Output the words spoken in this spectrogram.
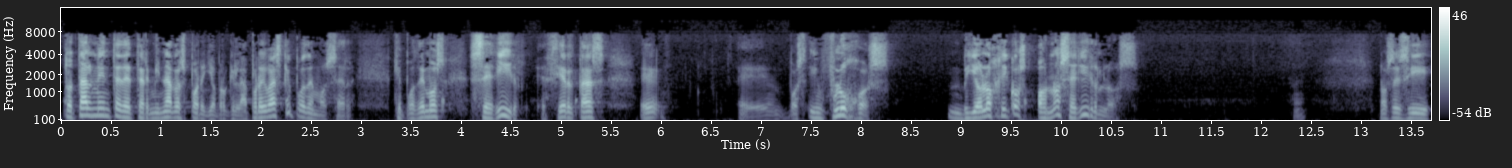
totalmente determinados por ello, porque la prueba es que podemos ser, que podemos seguir ciertas eh, eh, pues, influjos biológicos o no seguirlos. No sé si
